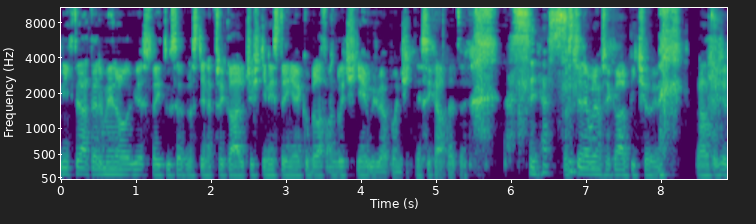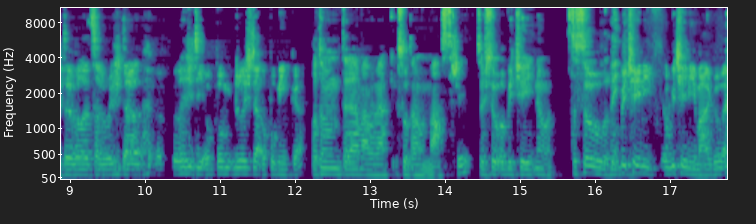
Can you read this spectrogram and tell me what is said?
Některá terminologie z Fateu se prostě nepřekládá do češtiny stejně jako byla v angličtině už v japonštině, jestli chápete. Asi jasný. Prostě nebudeme překládat píčoviny. No, takže to byla docela důležitá, důležitý opom, důležitá opomínka. Potom teda máme nějaký, jsou tam mástři, což jsou obyčejní, no, to jsou lidi. Obyčejný, obyčejný mágové.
